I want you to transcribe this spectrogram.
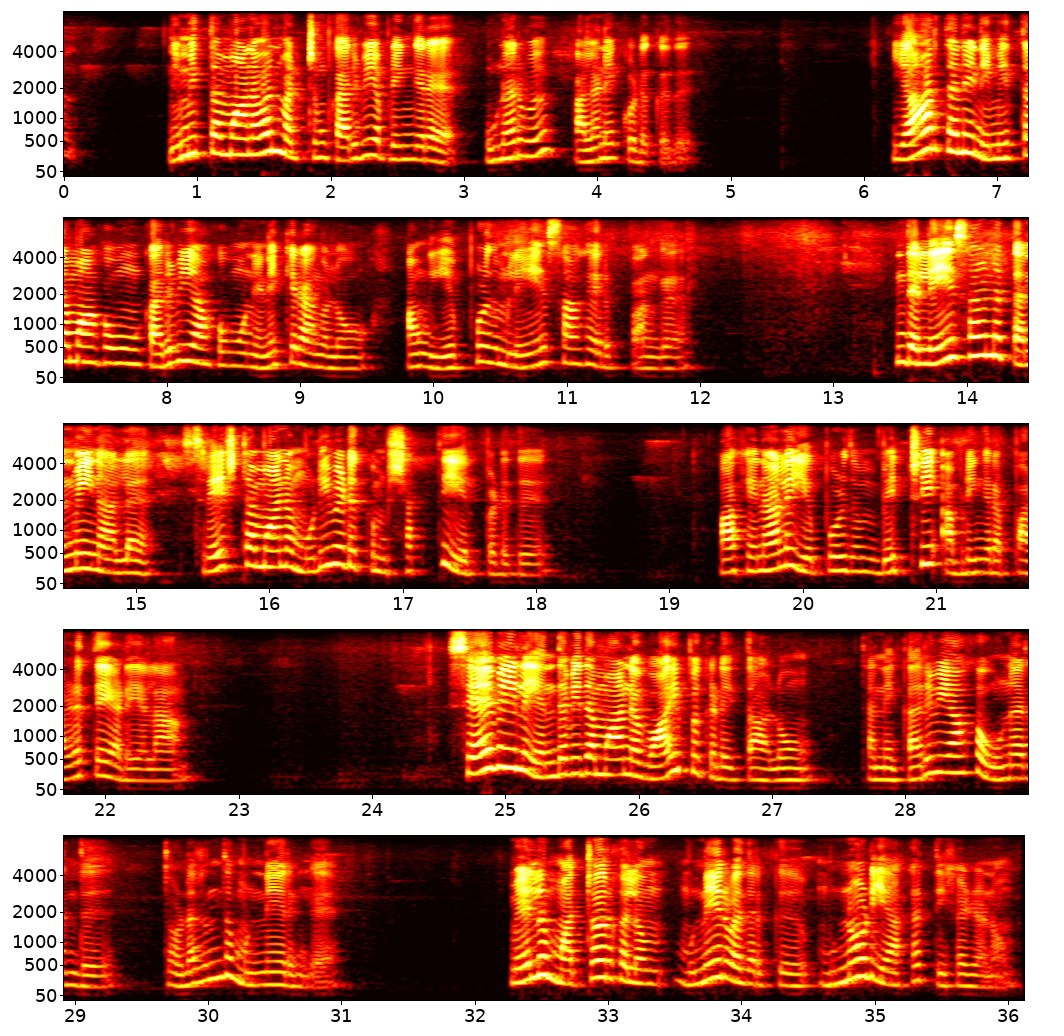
நிமித்தமானவன் மற்றும் கருவி அப்படிங்கிற உணர்வு பலனை கொடுக்குது. யார் தன்னை நிமித்தமாகவும் கருவியாகவும் நினைக்கிறாங்களோ அவங்க எப்பொழுதும் லேசாக இருப்பாங்க. இந்த லேசான தன்மையினால சிரேஷ்டமான முடிவெடுக்கும் சக்தி ஏற்படுது. ஆகையினால எப்பொழுதும் வெற்றி அப்படிங்கிற பழத்தை அடையலாம். சேவையில் எந்த விதமான வாய்ப்பு கிடைத்தாலும் தன்னை கருவியாக உணர்ந்து தொடர்ந்து முன்னேறுங்க. மேலும் மற்றவர்களும் முன்னேறுவதற்கு முன்னோடியாக திகழணும்.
